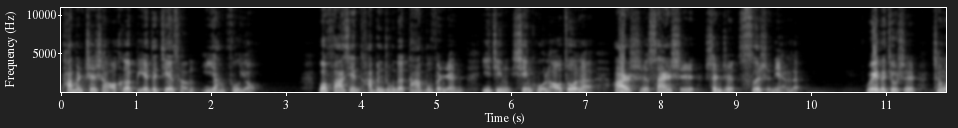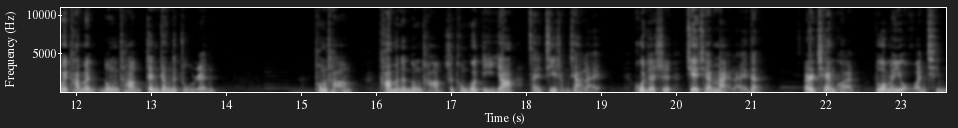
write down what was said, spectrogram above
他们至少和别的阶层一样富有。我发现他们中的大部分人已经辛苦劳作了二十三十甚至四十年了，为的就是成为他们农场真正的主人。通常。他们的农场是通过抵押才继承下来，或者是借钱买来的，而欠款多没有还清。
